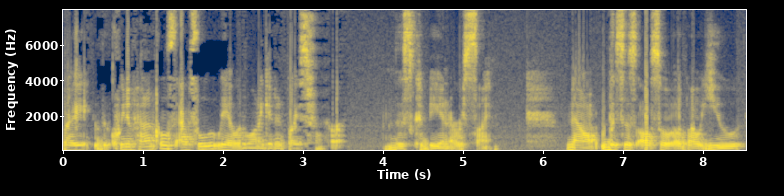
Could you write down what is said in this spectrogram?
right? The Queen of Pentacles, absolutely, I would want to get advice from her. This could be an earth sign. Now, this is also about you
